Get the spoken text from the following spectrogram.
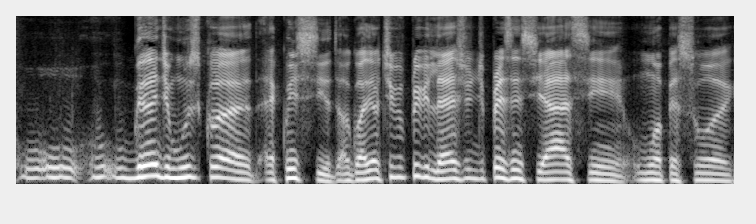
o, o, o, grande músico é, é, conhecido. Agora, eu tive o privilégio de presenciar assim, uma pessoa.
